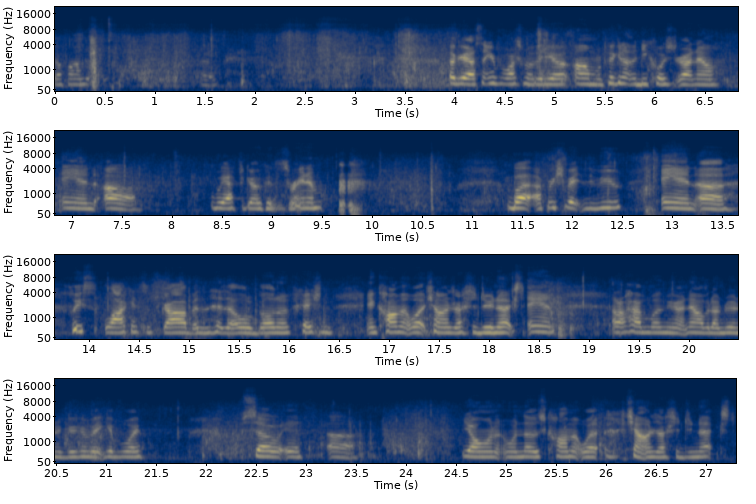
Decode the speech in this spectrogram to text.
I find it? Okay, guys, thank you for watching my video. Um, we're picking up the decoys right now, and uh, we have to go because it's raining. but I appreciate the view, and uh, please like and subscribe, and hit that little bell notification, and comment what challenge I should do next. And I don't have them with me right now, but I'm doing a Googan Bait giveaway. So if uh, y'all want one of those, comment what challenge I should do next.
